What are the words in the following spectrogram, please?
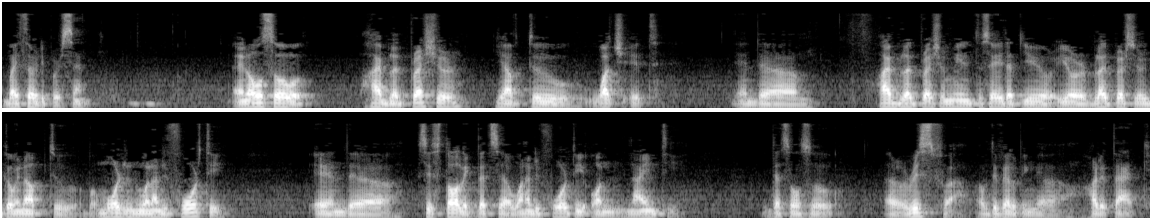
by 30%. percent mm-hmm. And also, high blood pressure, you have to watch it. And um, high blood pressure means to say that your, your blood pressure is going up to more than 140. And uh, systolic, that's uh, 140 on 90. That's also risk of developing a heart attack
